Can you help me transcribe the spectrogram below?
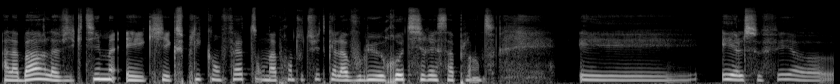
à la barre, la victime, et qui explique qu'en fait, on apprend tout de suite qu'elle a voulu retirer sa plainte. Et, elle se fait euh,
